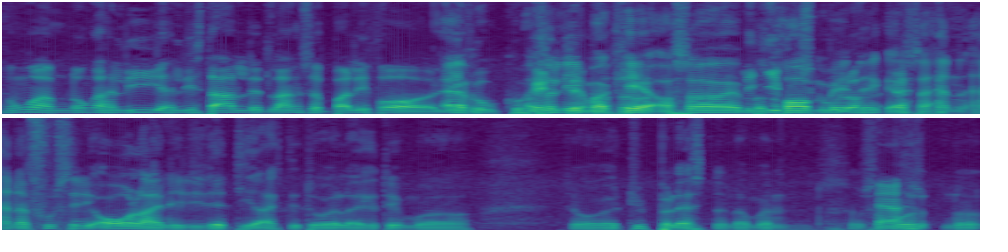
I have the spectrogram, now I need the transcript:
nogle gange, nogle gange har lige, han lige startet lidt langsomt, bare lige for at lige ja, kunne, kunne og så hente lige dem, markere, og så lige med give dem kroppen ind, ikke? Altså, han, han er fuldstændig overlegnet i de der direkte dueller, ikke? Det må, det må være dybt belastende, når man som, som, Ja. mod, når,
